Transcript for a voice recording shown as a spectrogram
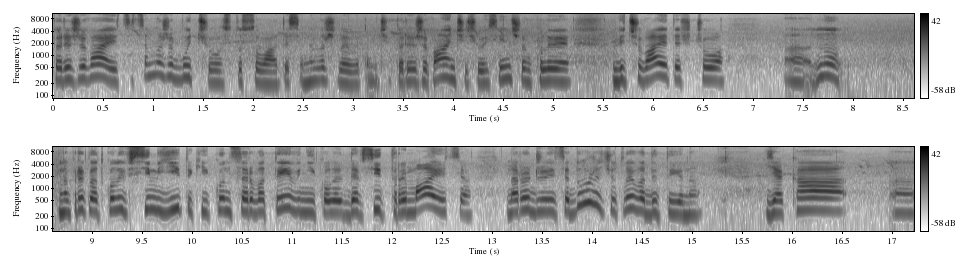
переживаються. Це може будь-чого стосуватися, неважливо там, чи переживань, чи чогось іншого, коли відчуваєте, що, е, ну, наприклад, коли в сім'ї такі консервативні, коли де всі тримаються, народжується дуже чутлива дитина яка е,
